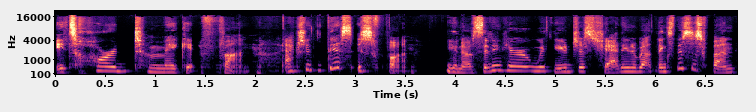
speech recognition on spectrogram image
it's hard to make it fun. Actually, this is fun. You know, sitting here with you just chatting about things, this is fun.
